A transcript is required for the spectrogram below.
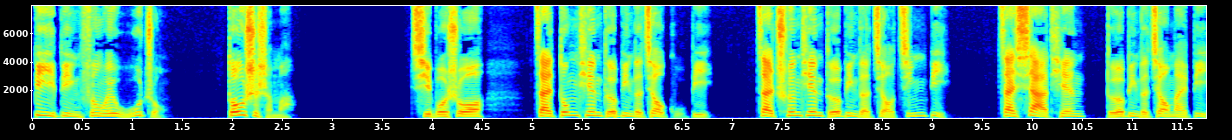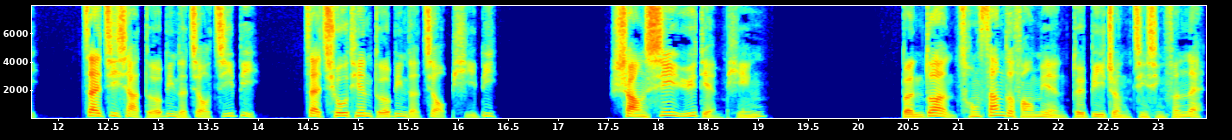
痹病分为五种。都是什么？岐伯说，在冬天得病的叫骨痹，在春天得病的叫经痹，在夏天得病的叫脉痹，在季夏得病的叫肌痹，在秋天得病的叫皮痹。赏析与点评：本段从三个方面对痹症进行分类：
